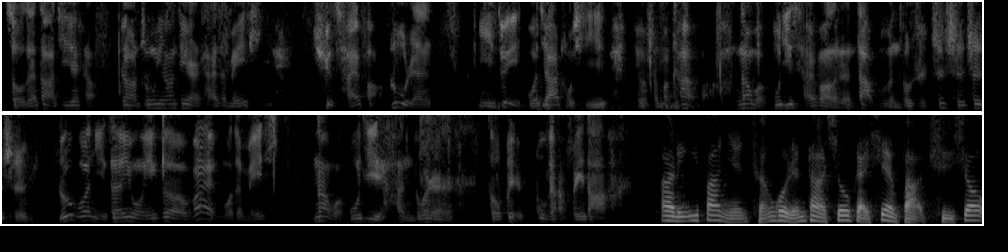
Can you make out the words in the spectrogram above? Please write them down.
走在大街上，让中央电视台的媒体去采访路人，你对国家主席有什么看法？”那我估计采访的人大部分都是支持支持。如果你再用一个外国的媒体，那我估计很多人都会不敢回答。二零一八年，全国人大修改宪法，取消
